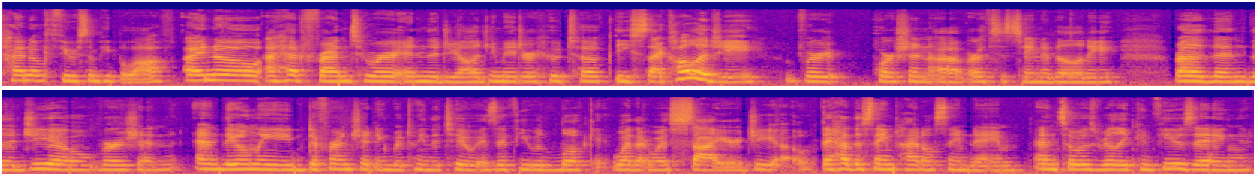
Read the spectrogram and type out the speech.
kind of threw some people off. I know I had friends who were in the geology major who took the psychology ver- portion of Earth sustainability rather than the geo version, and the only differentiating between the two is if you would look whether it was sci or geo. They had the same title, same name, and so it was really confusing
